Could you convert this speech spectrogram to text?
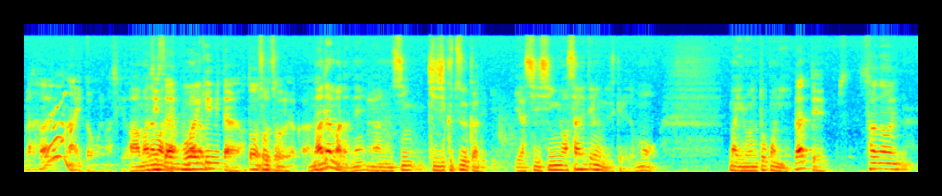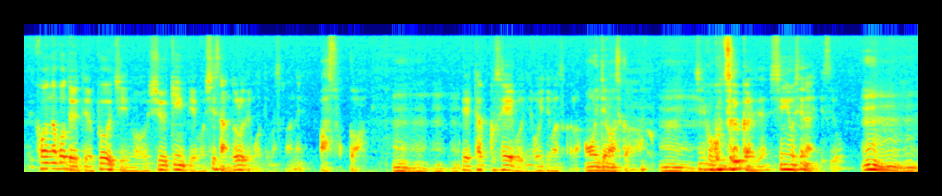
まあそれはないと思いますけど。あまだまだ。貿易見たらほとんどドルだから、ね、まだまだね、うん、あの新基軸通貨でやし信用されてるんですけれどもまあいろんなとこに。だってそのこんなこと言ってるプーチンも習近平も資産ドルで持ってますからね。あそっか。うんうんうんうん。でタックスヘイブンに置いてますから。置いてますから、うん、自国通貨で信用してないんですよ。うんうんうんうん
